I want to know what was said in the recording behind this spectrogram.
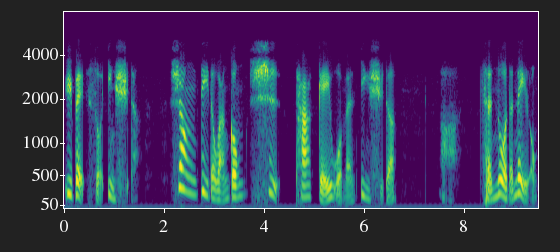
预备所应许的。上帝的完工是他给我们应许的啊承诺的内容。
